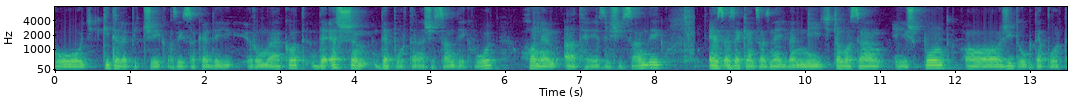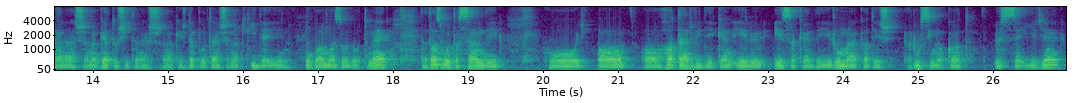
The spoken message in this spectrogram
hogy kitelepítsék az északerdélyi romákat, de ez sem deportálási szándék volt, hanem áthelyezési szándék. Ez 1944 tavaszán és pont a zsidók deportálásának, gettosításának és deportálásának idején fogalmazódott meg. Tehát az volt a szándék, hogy a, a határvidéken élő északerdélyi romákat és ruszinokat összeírják,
